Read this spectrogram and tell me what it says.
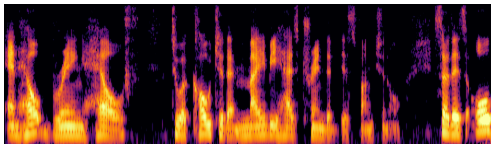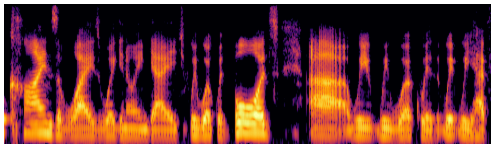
and help bring health to a culture that maybe has trended dysfunctional. So there's all kinds of ways we're going to engage. We work with boards. Uh, we we work with we, we have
